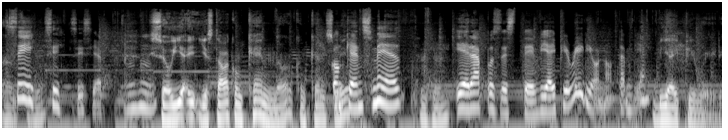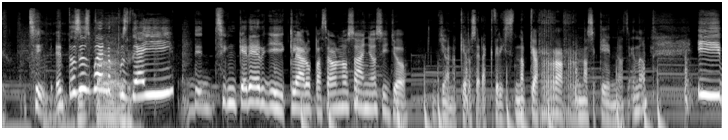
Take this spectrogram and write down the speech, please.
antes, Sí, sí, sí, cierto. Se oía y estaba con Ken, ¿no? Con Ken Con Smith. Ken Smith y era pues este VIP Radio, ¿no? También. VIP Radio. Sí, entonces Qué bueno, pues de ahí, de- sin querer, y claro, pasaron los años y yo, yo no quiero ser actriz, no, qué horror, no sé qué, no sé, ¿no? Y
